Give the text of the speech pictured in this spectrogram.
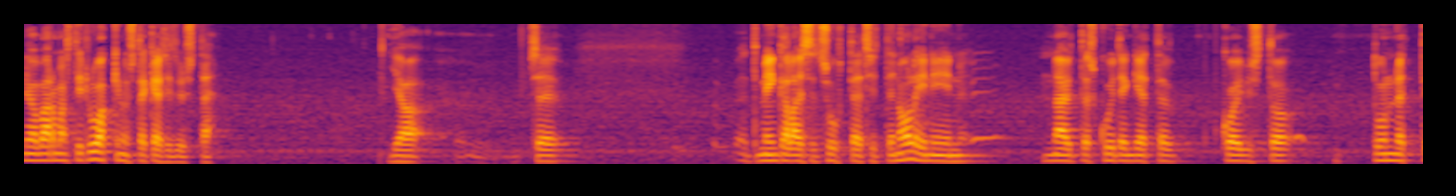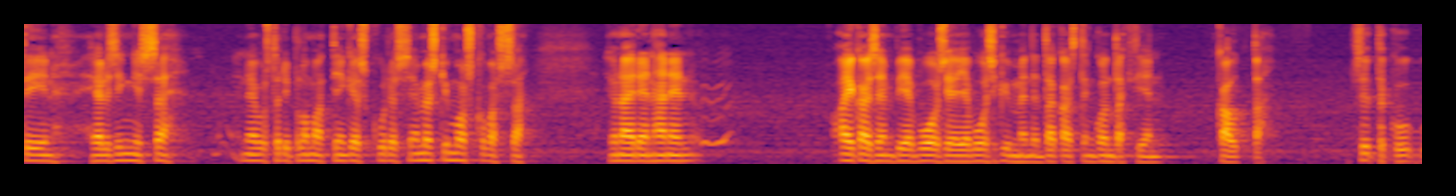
ne on varmasti ruokkinut sitä käsitystä. Ja se, että minkälaiset suhteet sitten oli, niin näyttäisi kuitenkin, että Koivisto tunnettiin Helsingissä neuvostodiplomaattien keskuudessa ja myöskin Moskovassa jo näiden hänen aikaisempien vuosien ja vuosikymmenten takaisten kontaktien kautta. Sitten kun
